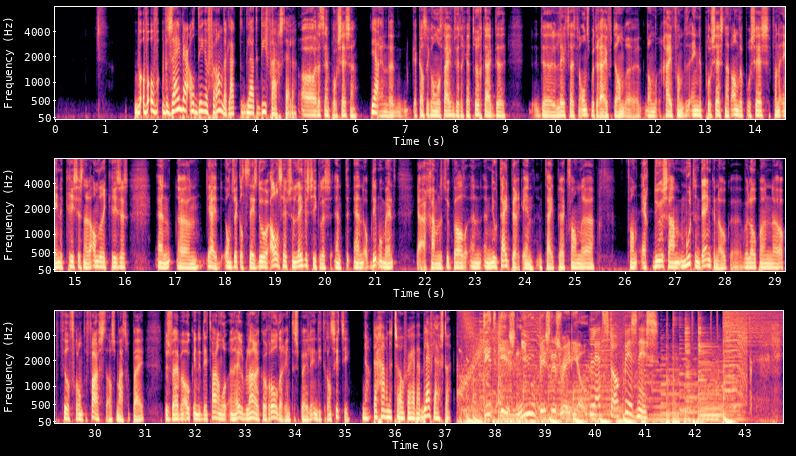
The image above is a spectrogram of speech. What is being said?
Of, of, zijn daar al dingen veranderd? Laat, laat ik die vraag stellen. Oh, dat zijn processen. Ja. En uh, kijk, als ik 125 jaar terugkijk, de, de leeftijd van ons bedrijf, dan, uh, dan ga je van het ene proces naar het andere proces, van de ene crisis naar de andere crisis. En uh, ja, je ontwikkelt steeds door. Alles heeft zijn levenscyclus. En, en op dit moment ja, gaan we natuurlijk wel een, een nieuw tijdperk in. Een tijdperk van, uh, van echt duurzaam moeten denken ook. Uh, we lopen uh, op veel fronten vast als maatschappij. Dus we hebben ook in de detail een hele belangrijke rol daarin te spelen in die transitie. Nou, daar gaan we het zo over hebben. Blijf luisteren. Dit is Nieuw Business Radio. Let's Talk Business.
